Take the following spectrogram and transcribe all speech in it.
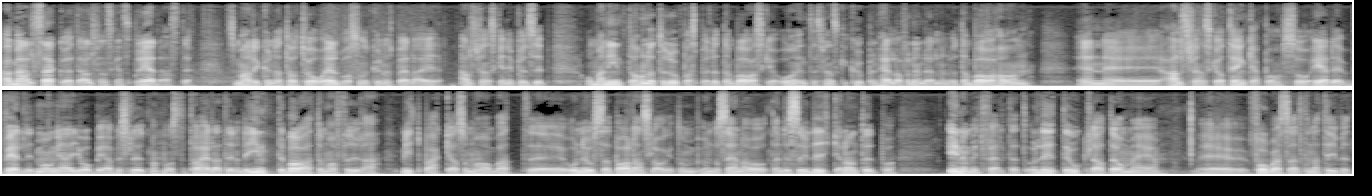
med all säkerhet är allsvenskans bredaste. Som hade kunnat ta två elvor som kunde spela i allsvenskan i princip. Om man inte har något Europaspel utan bara ska, och inte Svenska cupen heller för den delen, utan bara har en, en eh, allsvenska att tänka på så är det väldigt många jobbiga beslut man måste ta hela tiden. Det är inte bara att de har fyra mittbackar som har varit eh, och nosat på A-landslaget under senare år utan det ser ju likadant ut på inom mittfältet och lite oklart då med eh, forwardsalternativet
